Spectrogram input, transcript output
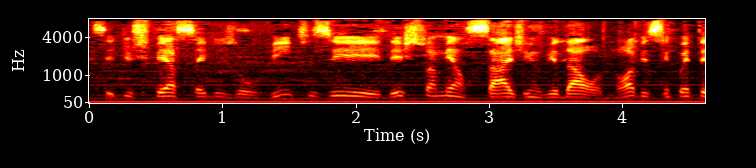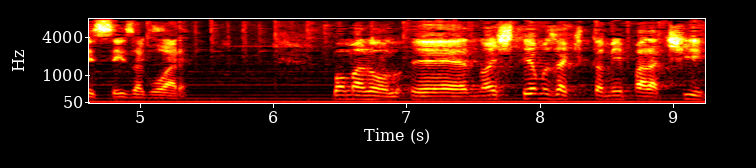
se despeça aí dos ouvintes e deixe sua mensagem, Vidal. 9h56 agora. Bom, Manolo, é, nós temos aqui também para ti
